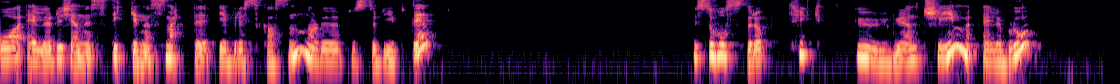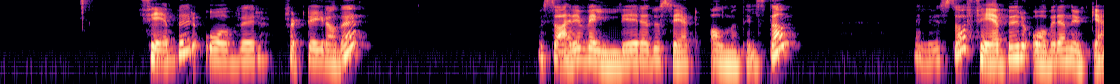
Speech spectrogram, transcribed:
og eller du kjenner stikkende smerter i brystkassen når du puster dypt inn. Hvis du hoster opp tykt gulgrønt slim eller blod. Feber over 40 grader. Hvis du er i veldig redusert allmenntilstand. Eller hvis du har feber over en uke.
